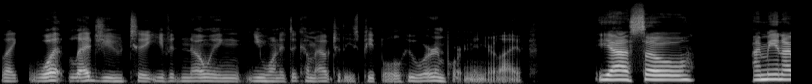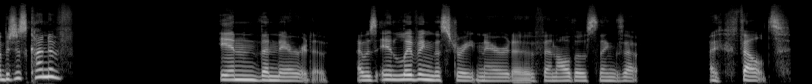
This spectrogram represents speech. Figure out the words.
like what led you to even knowing you wanted to come out to these people who were important in your life. Yeah. So I mean, I was just kind of in the narrative. I was in living the straight narrative and all those things that I felt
